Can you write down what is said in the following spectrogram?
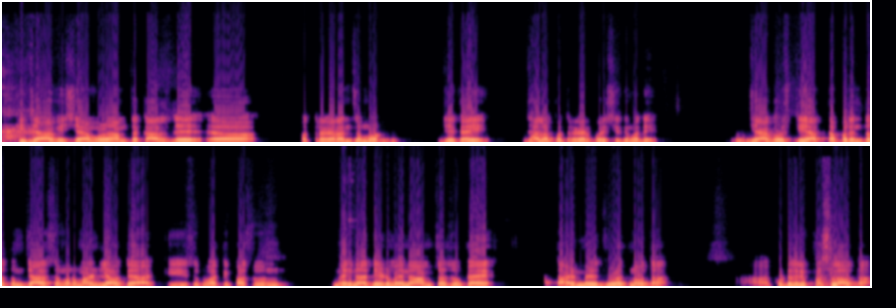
की ज्या विषयामुळे आमचं काल जे पत्रकारांसमोर जे काही झालं पत्रकार परिषदेमध्ये ज्या गोष्टी आतापर्यंत तुमच्यासमोर मांडल्या होत्या की सुरुवातीपासून महिना दीड महिना आमचा जो काय ताळमेळ जुळत नव्हता कुठेतरी फसला होता.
